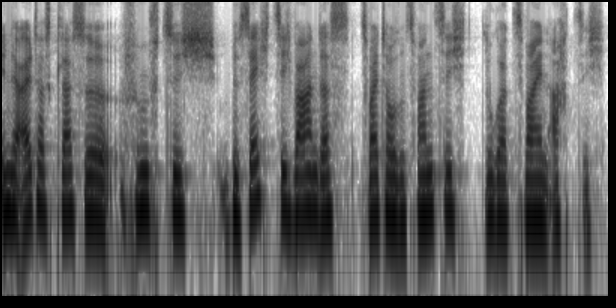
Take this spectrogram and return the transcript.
In der Altersklasse 50 bis 60 waren das 2020 sogar 82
